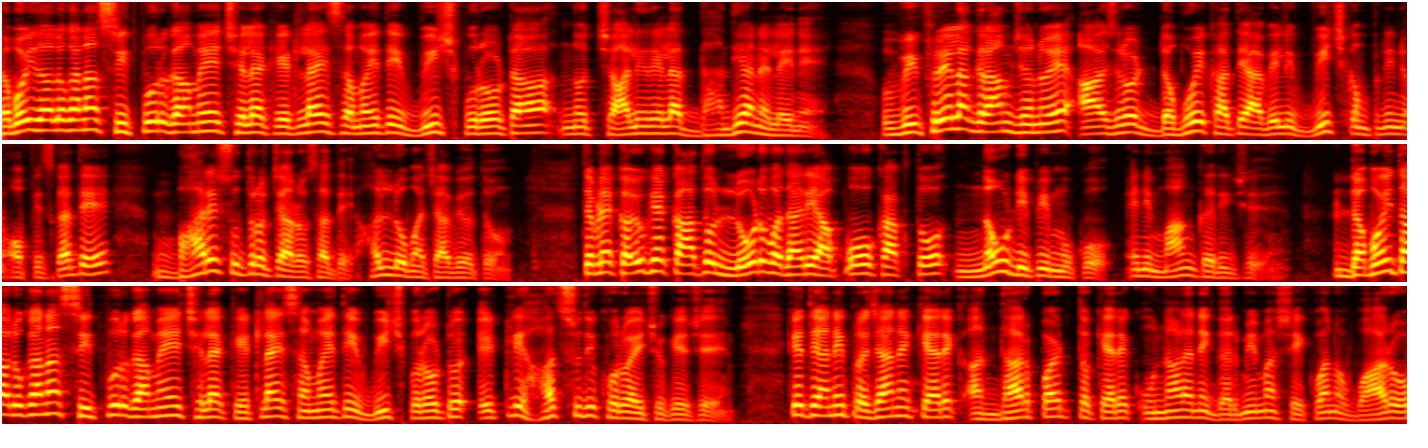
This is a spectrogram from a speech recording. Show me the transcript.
ડભોઈ તાલુકાના સિદ્ધપુર ગામે છેલ્લા કેટલાય સમયથી વીજ પુરવઠાનો ચાલી રહેલા ધાંધિયાને લઈને વિફરેલા ગ્રામજનોએ આજરોજ ડભોઈ ખાતે આવેલી વીજ કંપનીની ઓફિસ ખાતે ભારે સૂત્રોચ્ચારો સાથે હલ્લો મચાવ્યો હતો. તેમણે કહ્યું કે કાં તો લોડ વધારી આપો, કાં તો નવ ડીપી મૂકો, એની માંગ કરી છે. ડભોઈ તાલુકાના સિદ્ધપુર ગામે છેલ્લા કેટલાય સમયથી વીજ પુરવઠો એટલી હદ સુધી ખોરવાઈ ચૂક્યો છે કે ત્યાંની પ્રજાને ક્યારેક અંધારપટ તો ક્યારેક ઉનાળાની ગરમીમાં શેકવાનો વારો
